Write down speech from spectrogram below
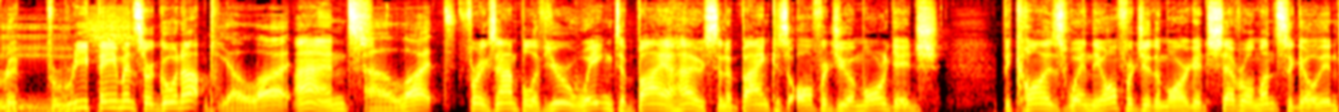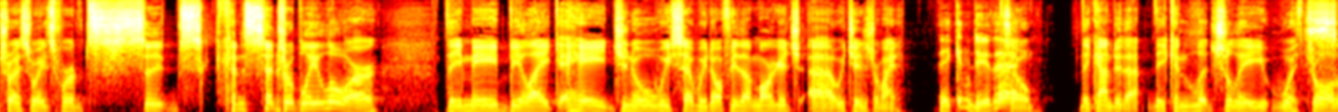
re- repayments are going up. A lot. And, A lot. for example, if you're waiting to buy a house and a bank has offered you a mortgage, because when they offered you the mortgage several months ago, the interest rates were considerably lower, they may be like, hey, do you know we said we'd offer you that mortgage? Uh, we changed our mind. They can do that. So they can do that. They can literally withdraw the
